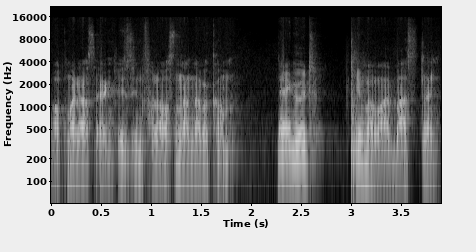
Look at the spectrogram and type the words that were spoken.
ob wir das irgendwie sinnvoll auseinanderbekommen. Na gut, gehen wir mal basteln.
